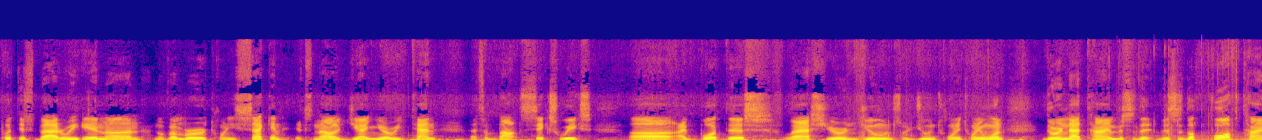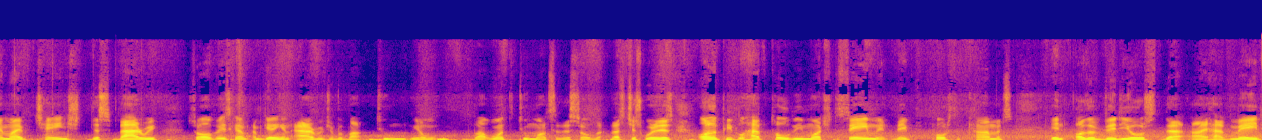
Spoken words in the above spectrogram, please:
put this battery in on November 22nd. It's now January 10. That's about six weeks. Uh, I bought this last year in June, so June 2021. During that time, this is the this is the fourth time I've changed this battery. So basically, I'm, getting an average of about two, you know, about one to two months of this. So that's just what it is. Other people have told me much the same. They posted comments in other videos that I have made.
